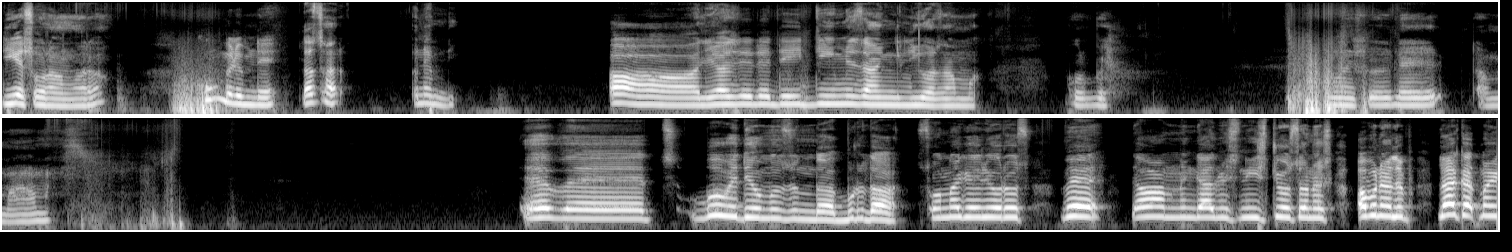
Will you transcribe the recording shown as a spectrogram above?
Diye soranlara. Kum bölümünde lazer önemli. Aa lazere değdiğimiz an gidiyoruz ama. Dur bir. Hemen şöyle tamam. Evet. Bu videomuzun da burada sonuna geliyoruz. Ve devamının gelmesini istiyorsanız abone olup like atmayı.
